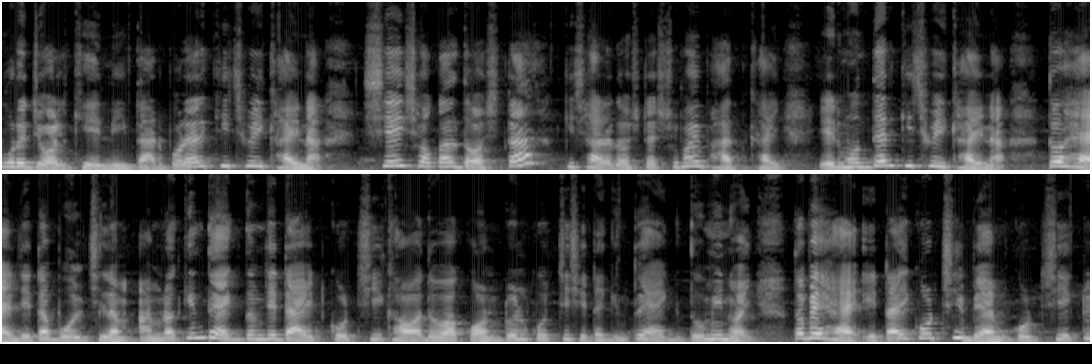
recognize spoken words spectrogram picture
ভরে জল খেয়ে নিই, তারপরে আর কিছুই খাই না। সেই সকাল দশটা কি সাড়ে দশটার সময় ভাত খাই, এর মধ্যে আর কিছুই খাই না। তো হ্যাঁ যেটা বলছিলাম, আমরা কিন্তু একদম যে ডায়েট করছি খাওয়া দাওয়া কন্ট্রোল করছি, সেটা কিন্তু একদমই নয়। তবে হ্যাঁ এটাই করছি, ব্যায়াম করছি একটু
